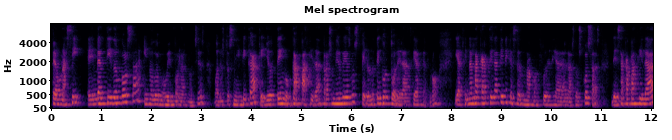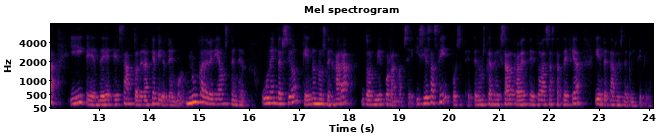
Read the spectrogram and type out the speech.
pero aún así he invertido en bolsa y no duermo bien por las noches. Bueno, esto significa que yo tengo capacidad para asumir riesgos, pero no tengo tolerancia a hacerlo. Y al final la cartera tiene que ser una confluencia de las dos cosas, de esa capacidad y eh, de esa tolerancia que yo tengo. Nunca deberíamos tener una inversión que no nos dejara dormir por la noche. Y si es así, pues eh, tenemos que revisar otra vez eh, toda esa estrategia y empezar desde el principio.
